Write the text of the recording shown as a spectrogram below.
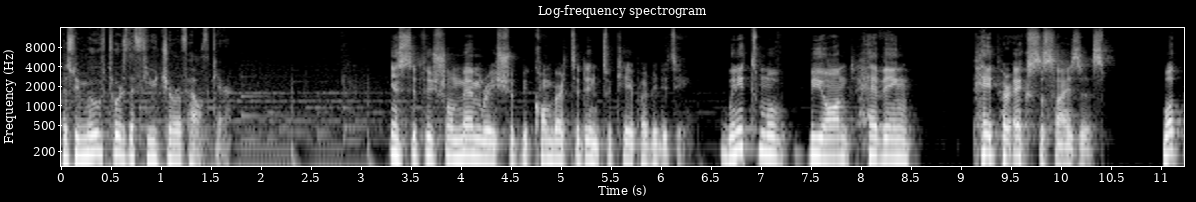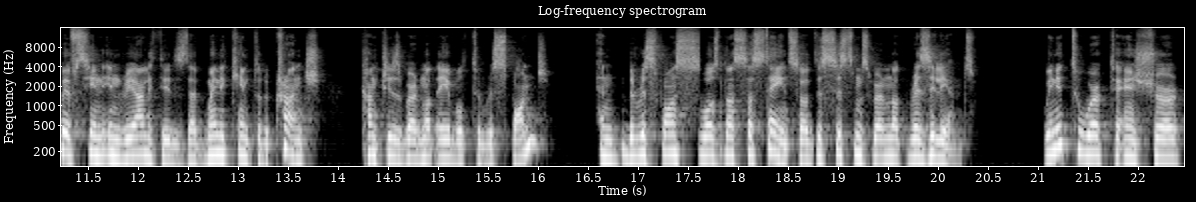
as we move towards the future of healthcare. Institutional memory should be converted into capability. We need to move beyond having paper exercises. What we've seen in reality is that when it came to the crunch, countries were not able to respond and the response was not sustained. So the systems were not resilient. We need to work to ensure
